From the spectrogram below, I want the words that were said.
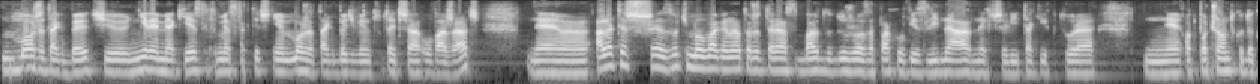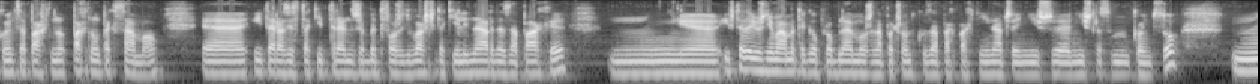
może tak być, e, nie wiem jak jest, natomiast faktycznie może tak być, więc tutaj trzeba uważać. E, ale też zwróćmy uwagę na to, że teraz bardzo dużo zapachów jest linearnych, czyli takich, które mm, od początku do końca pachną, pachną tak samo. I teraz jest taki trend, żeby tworzyć właśnie takie linearne zapachy. Mm, I wtedy już nie mamy tego problemu, że na początku zapach pachnie inaczej niż, niż na samym końcu mm,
